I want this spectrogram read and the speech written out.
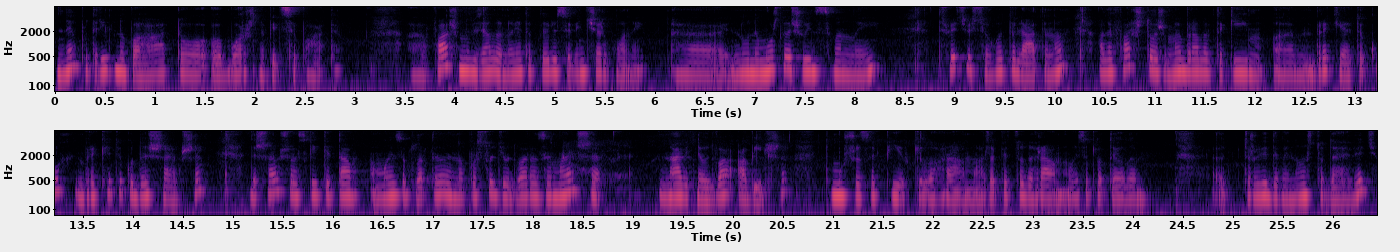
не потрібно багато е, борошна підсипати. Е, Фарш ми взяли, ну я так дивлюся, він червоний. Е, Ну, не можна що він свиний, швидше всього телятина. Але фарш теж ми брали в такій брикетику. Брикетику дешевше. Дешевше, оскільки там ми заплатили, ну, по суті, в два рази менше, навіть не в два, а більше. Тому що за пів кілограма, за 500 грам ми заплатили е, 3,99.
